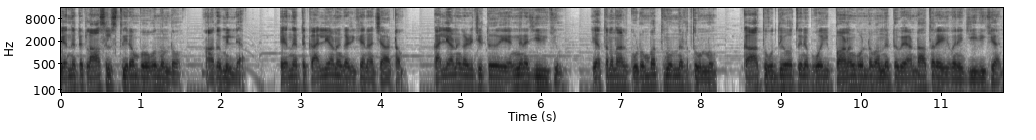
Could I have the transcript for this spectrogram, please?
എന്നിട്ട് ക്ലാസ്സിൽ സ്ഥിരം പോകുന്നുണ്ടോ? അതുമില്ല. എന്നിട്ട് കല്യാണം കഴിക്കാൻ ആ ചാട്ടം. കല്യാണം കഴിച്ചിട്ട് എങ്ങനെ ജീവിക്കും? എത്ര നാൾ കുടുംബത്ത് നിന്നെടുത്ത് ഉണ്ണും? കാത്തു ഉദ്യോഗത്തിന് പോയി പണം കൊണ്ട് വന്നിട്ട് വേണ്ടാത്തരേ ഇവന് ജീവിക്കാൻ.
